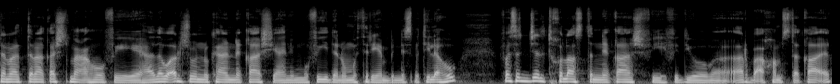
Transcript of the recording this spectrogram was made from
تنا- تناقشت معه في هذا وأرجو إنه كان النقاش يعني مفيدا ومثريا بالنسبة له. فسجلت خلاصة النقاش في فيديو أربع أو خمس دقائق.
